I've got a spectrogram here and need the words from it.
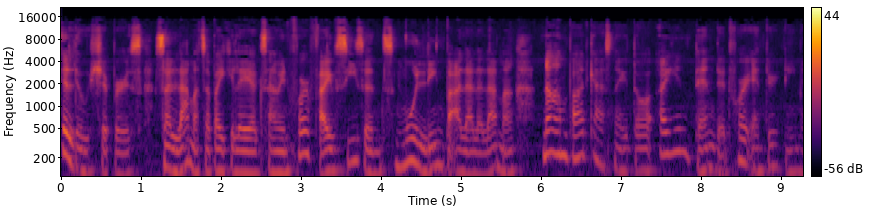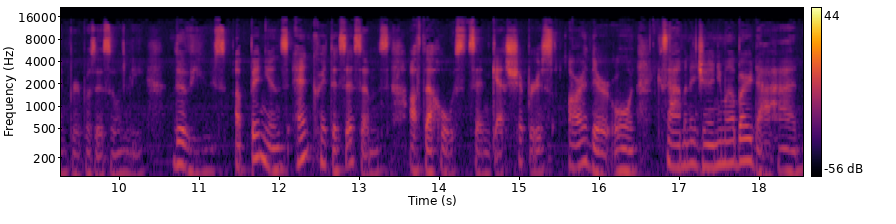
Hello shippers! Salamat sa pakikilayag sa amin for 5 seasons. Muling paalala lamang na ang podcast na ito ay intended for entertainment purposes only. The views, opinions, and criticisms of the hosts and guest shippers are their own. Kasama na dyan yung mga bardahan.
